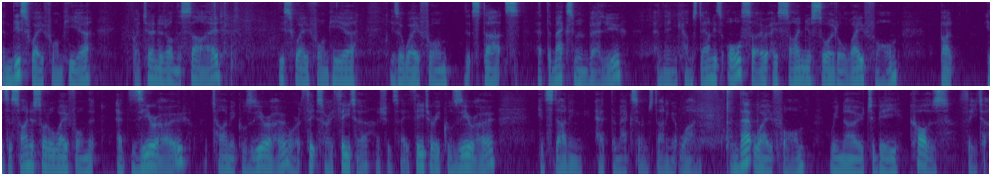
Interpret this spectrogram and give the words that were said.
and this waveform here, if I turn it on the side, this waveform here is a waveform that starts at the maximum value and then comes down. It's also a sinusoidal waveform, but it's a sinusoidal waveform that at zero, at time equals zero, or at sorry, theta, I should say, theta equals zero, it's starting at the maximum, starting at one. And that waveform we know to be cos theta.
